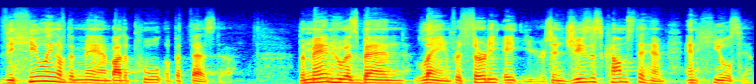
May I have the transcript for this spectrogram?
the healing of the man by the pool of Bethesda, the man who has been lame for 38 years. And Jesus comes to him and heals him.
